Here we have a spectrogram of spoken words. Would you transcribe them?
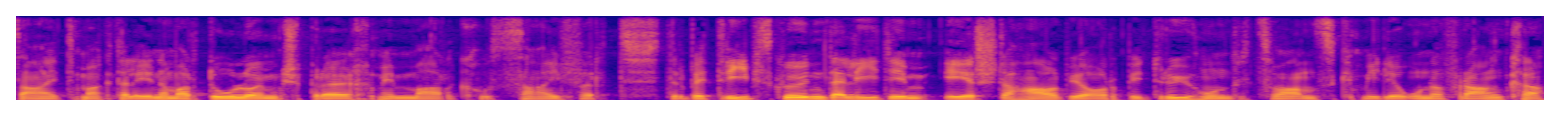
sagt Magdalena Martullo im Gespräch mit Markus Seifert. Der Betriebsgewinn der liegt im ersten Halbjahr bei 320 Millionen Franken.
